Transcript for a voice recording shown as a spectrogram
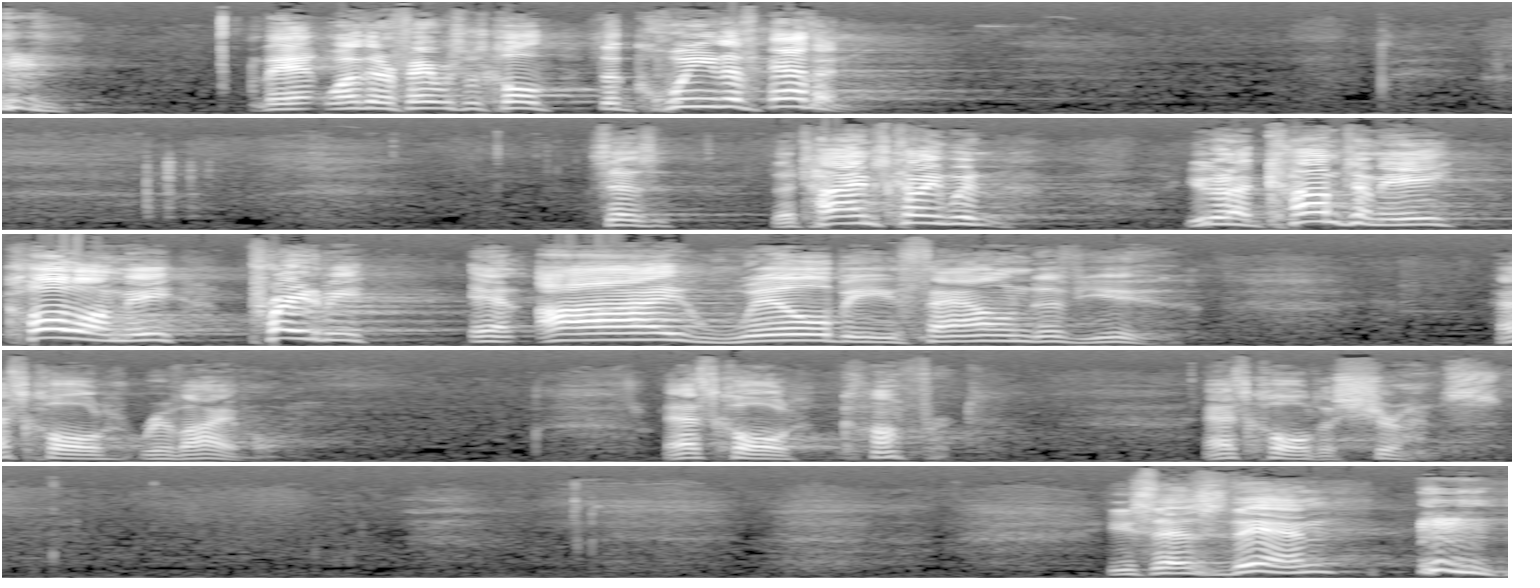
had, one of their favorites was called the Queen of Heaven. It says, The time's coming when you're going to come to me, call on me, pray to me, and I will be found of you. That's called revival. That's called comfort. That's called assurance. He says, Then,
